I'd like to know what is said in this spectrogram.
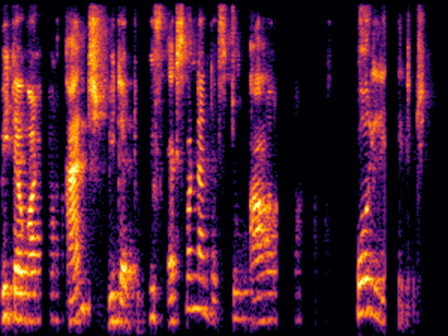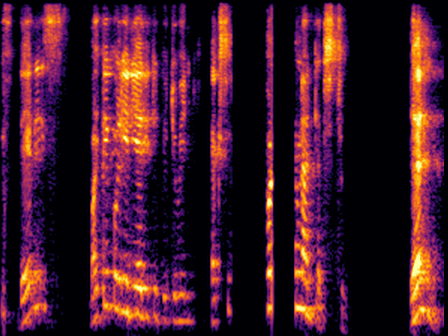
beta 1 and beta 2. If x1 and x2 are correlated, if there is multicollinearity between x1 and x2, then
